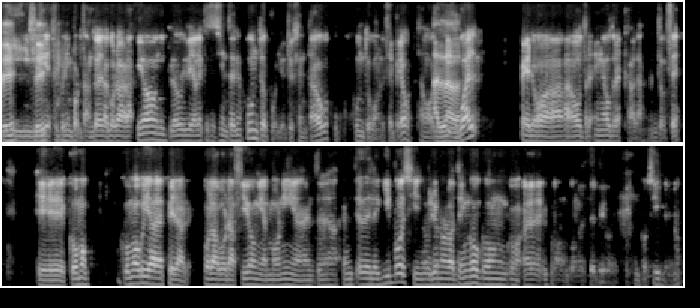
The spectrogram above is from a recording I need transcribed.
y es súper importante la colaboración y que lo ideal es que se sienten juntos. Pues yo estoy sentado junto con el CPO, estamos igual, pero a otra, en otra escala. Entonces, eh, ¿cómo, ¿cómo voy a esperar colaboración y armonía entre la gente del equipo si no, yo no la tengo con, con, eh, el CPO? Es imposible, ¿no?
